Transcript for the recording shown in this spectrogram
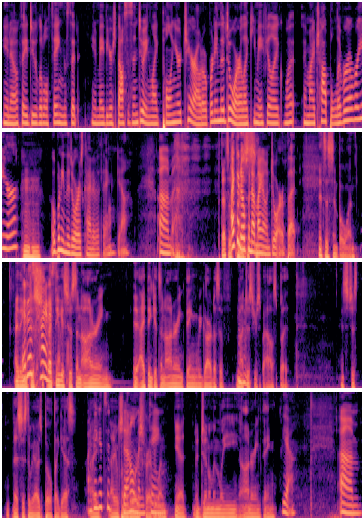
you know, if they do little things that, you know, maybe your spouse isn't doing, like pulling your chair out, opening the door, like you may feel like, what, am I chopped liver over here? Mm-hmm. Opening the door is kind of a thing. Yeah. Um, that's I can open up my own door, but It's a simple one. I think It is just, kinda I think it's just an honoring. I- I think it's an honoring thing, regardless of not Mhm. just your spouse, but it's just that's just the way I was built, I guess. I think it's a gentleman thing. everyone. Yeah, a gentlemanly honoring thing. Yeah. Um,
